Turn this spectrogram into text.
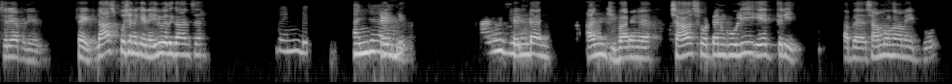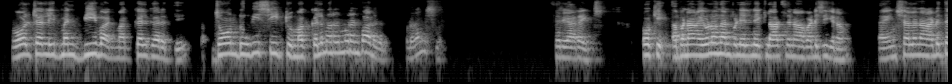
சரியா பிள்ளைகள்? ரைட் லாஸ்ட் கொஸ்டனுக்கு என்ன? இருபதுக்கு ஆன்சர் ரெண்டு. அஞ்சாவது. ரெண்டு. அஞ்சு. ரெண்டு அஞ்சு அஞ்சு. பாருங்க. சார்ல்ஸ் ஒட்டன் கூலி ஏ த்ரீ. அப்ப சமூக அமைப்பு வோல்டர் லிப்மன் பி ஒன் மக்கள் கருத்து ஜோன் டூவி சி டூ. மக்கள் முரண்பாடுகள். அவ்வளவுதான் விஷயம். சரியா ரைட் ஓகே அப்ப நாங்க எவ்வளவு தான் பிள்ளைகள் இந்த கிளாஸ்ல நான் படிச்சுக்கிறோம். இன்ஷால்லா நான் அடுத்த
